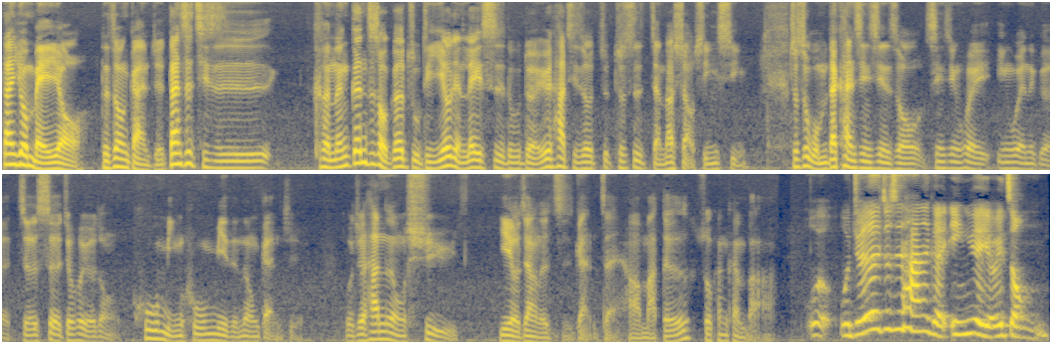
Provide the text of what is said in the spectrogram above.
但又没有的这种感觉。但是其实可能跟这首歌主题也有点类似，对不对？因为它其实就就是讲到小星星，就是我们在看星星的时候，星星会因为那个折射，就会有种忽明忽灭的那种感觉。我觉得它那种絮语也有这样的质感在。好，马德说看看吧。我我觉得就是它那个音乐有一种，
